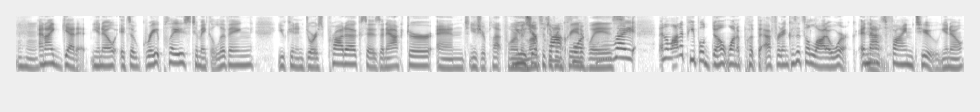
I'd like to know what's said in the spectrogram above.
Mm-hmm. And I get it. You know, it's a great place to make a living. You can endorse products as an actor and use your platform use in lots of different creative ways. Right. And a lot of people don't want to put the effort in because it's a lot of work. And yeah. that's fine too, you know?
